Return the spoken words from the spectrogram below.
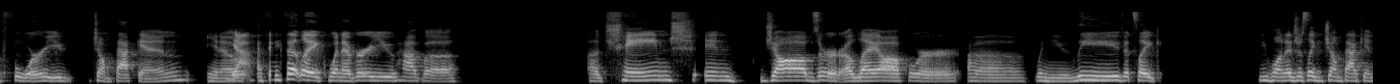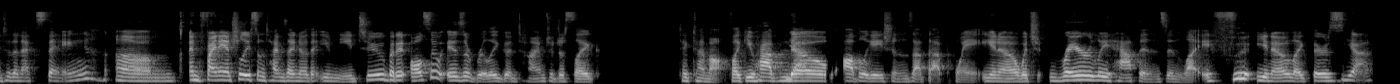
before you jump back in you know? Yeah. I think that like whenever you have a a change in jobs or a layoff or uh when you leave it's like you want to just like jump back into the next thing. Um and financially sometimes i know that you need to but it also is a really good time to just like take time off. Like you have no yeah. obligations at that point you know which rarely happens in life you know? Like there's yeah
